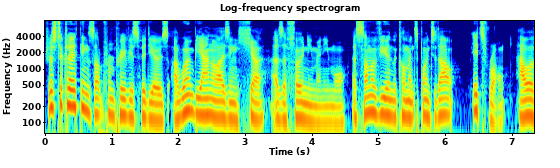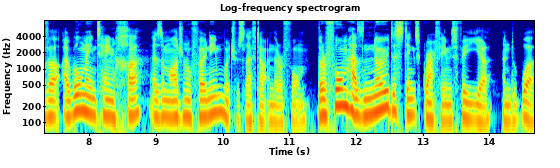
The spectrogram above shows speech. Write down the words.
Just to clear things up from previous videos, I won't be analysing h as a phoneme anymore. As some of you in the comments pointed out, it's wrong. However, I will maintain h as a marginal phoneme, which was left out in the reform. The reform has no distinct graphemes for y and w,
